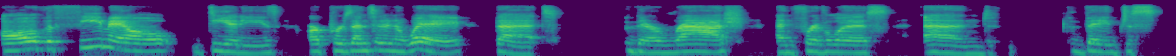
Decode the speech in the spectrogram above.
All the female deities are presented in a way that they're rash and frivolous and they just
